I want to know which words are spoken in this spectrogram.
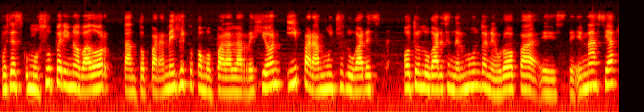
pues es como súper innovador tanto para México como para la región y para muchos lugares, otros lugares en el mundo, en Europa, este, en Asia,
